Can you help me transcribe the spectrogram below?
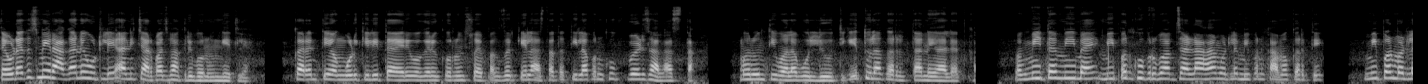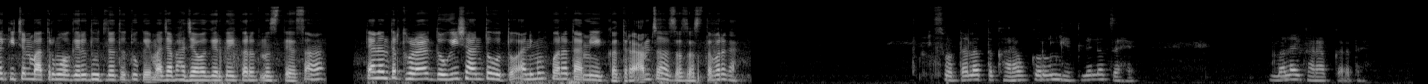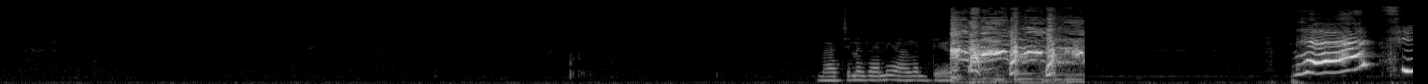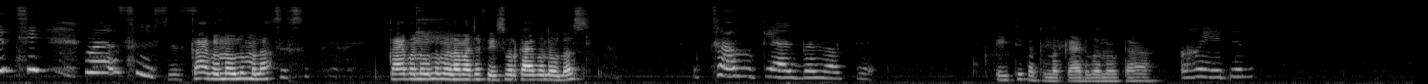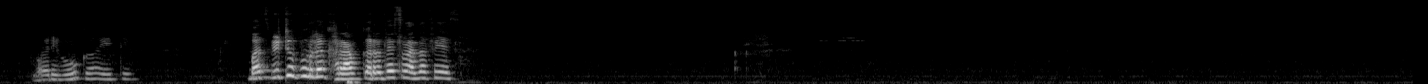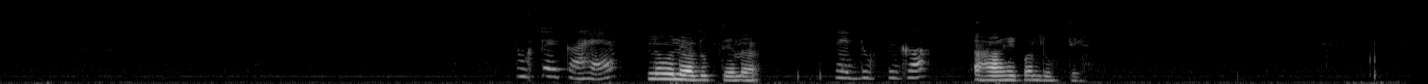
तेवढ्यातच मी रागाने उठले आणि चार पाच भाकरी बनवून घेतल्या. कारण ती अंघोळ केली तयारी वगैरे करून स्वयंपाक जर केला असता तर तिला पण खूप वेळ झाला असता. म्हणून ती मला बोलली होती की तुला करता नाही आल्यात का? मग मी तर मी बाय मी पण खूप रुबाब झाला. हा म्हटलं मी पण कामं करते. मी पण म्हटलं किचन बाथरूम वगैरे धुतलं तर तू काही माझ्या भाज्या वगैरे काही करत नसते असं हां. त्यानंतर थोड्या वेळ दोघी शांत होतो आणि मग परत आम्ही एकत्र. आमचं असंच असतं बरं का. स्वतःला तर खराब करून घेतलेलंच आहे. मलाही खराब करत आहे. अंगण तेळ काय बनवलं मला? काय बनवलं मला माझ्या फेसवर? काय बनवलंस? येते का तुला कॅट बनवता? हो येते अरे हो ग येते. बस बिटू पूर्ण खराब करत आहेस माझा फेस. दुखते का हे नो ना दुखते ना. हे दुखते का? हा हे पण दुखते.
